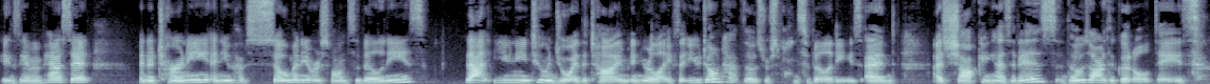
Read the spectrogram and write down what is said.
exam and pass it, an attorney, and you have so many responsibilities that you need to enjoy the time in your life that you don't have those responsibilities. And as shocking as it is, those are the good old days.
